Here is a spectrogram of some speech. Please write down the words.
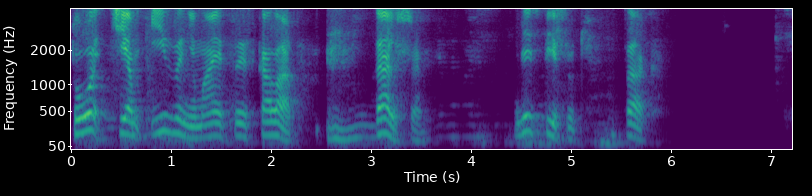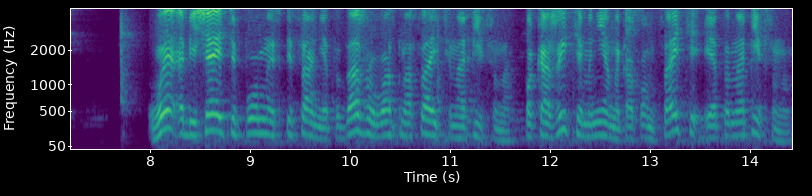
то, чем и занимается эскалат. Дальше. Здесь пишут, так. Вы обещаете полное списание, это даже у вас на сайте написано. Покажите мне, на каком сайте это написано.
